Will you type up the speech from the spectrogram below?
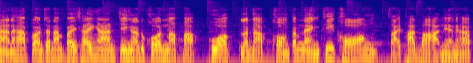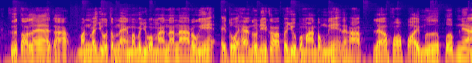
อ่านะครับก่อนจะนำไปใช้งานจริงนะทุกคนมาปรับพวกระดับของตำแหน่งที่คล้องสายพาดบ่าเนี่ยนะครับคือตอนแรกอะมันมาอยู่ตำแหน่งมันมาอยู่ประมาณหน้าหน้าๆตรงนี้ไอตัวแฮนด์ตัวนี้ก็ไปอยู่ประมาณตรงนี้นะครับแล้วพอปล่อยมือปุ๊บเนี่ย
